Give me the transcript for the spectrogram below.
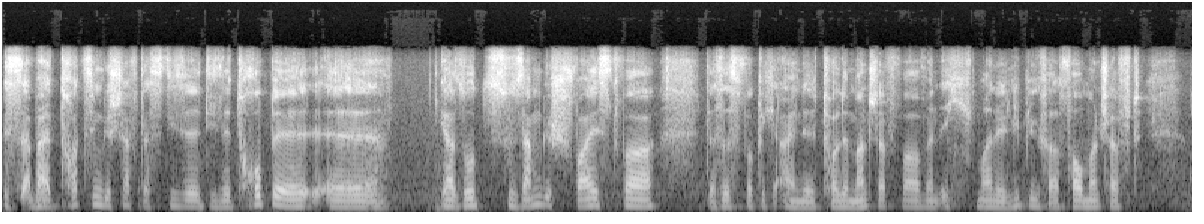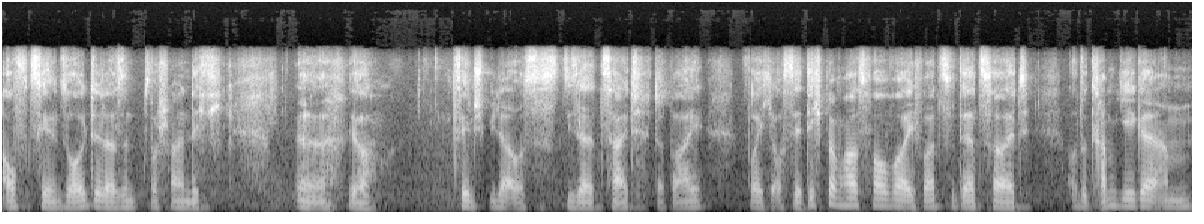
Ist aber trotzdem geschafft, dass diese, diese Truppe äh, ja so zusammengeschweißt war, dass es wirklich eine tolle Mannschaft war. Wenn ich meine Lieblings-HV-Mannschaft aufzählen sollte, da sind wahrscheinlich äh, ja, zehn Spieler aus dieser Zeit dabei, wo ich auch sehr dicht beim HSV war. Ich war zu der Zeit Autogrammjäger am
